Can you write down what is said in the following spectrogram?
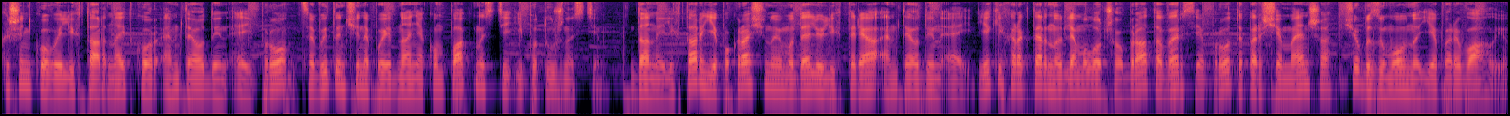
Кишеньковий ліхтар Nightcore MT1A Pro це витончене поєднання компактності і потужності. Даний ліхтар є покращеною моделлю ліхтаря MT1A. Як і характерно для молодшого брата, версія Pro тепер ще менша, що безумовно є перевагою.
